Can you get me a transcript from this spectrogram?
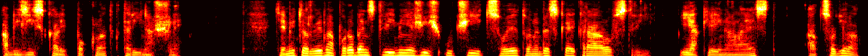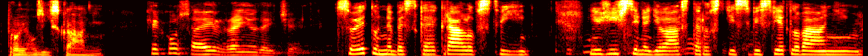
aby získali poklad, který našli. Těmito dvěma podobenstvími Ježíš učí, co je to nebeské království, jak jej nalézt a co dělat pro jeho získání. Co je to nebeské království? Ježíš si nedělá starosti s vysvětlováním.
